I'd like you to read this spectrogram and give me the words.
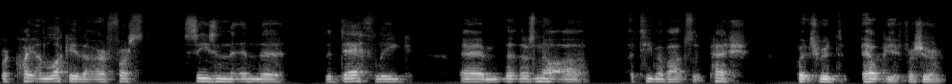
we're quite unlucky that our first season in the the Death League, um, that there's not a, a team of absolute pish, which would help you for sure.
